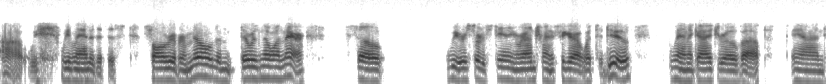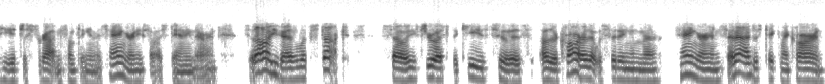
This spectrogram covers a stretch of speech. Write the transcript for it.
uh, we we landed at this Fall River Mills, and there was no one there. So we were sort of standing around trying to figure out what to do when a guy drove up, and he had just forgotten something in his hangar, and he saw us standing there and said, "Oh, you guys look stuck." So he threw us the keys to his other car that was sitting in the hangar and said, "Ah, just take my car and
